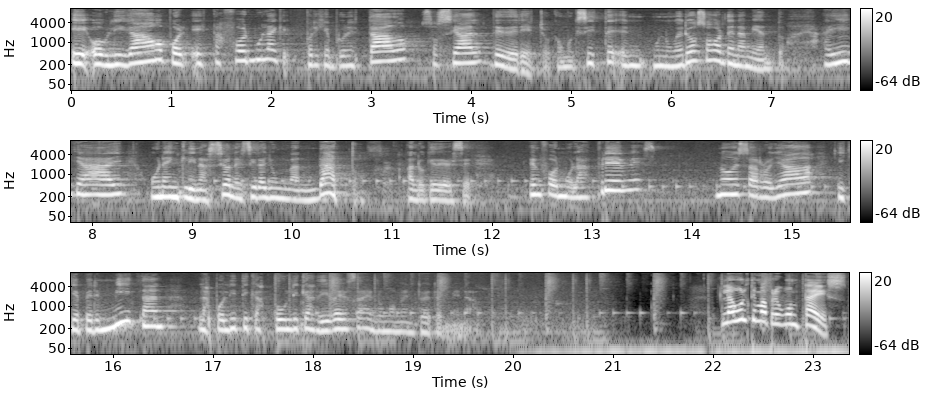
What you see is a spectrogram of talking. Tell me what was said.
eh, obligado por esta fórmula, que, por ejemplo, un Estado social de derecho, como existe en numerosos ordenamientos. Ahí ya hay una inclinación, es decir, hay un mandato a lo que debe ser, en fórmulas breves, no desarrolladas y que permitan las políticas públicas diversas en un momento determinado. La última pregunta es,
